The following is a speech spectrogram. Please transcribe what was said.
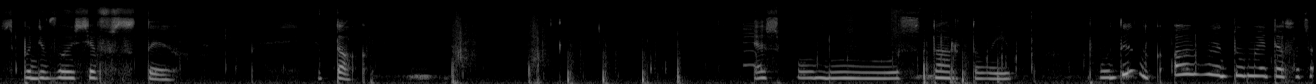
Сподіваюся, встиг. І так. Я сподую стартовий будинок, а ви думаєте, що це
